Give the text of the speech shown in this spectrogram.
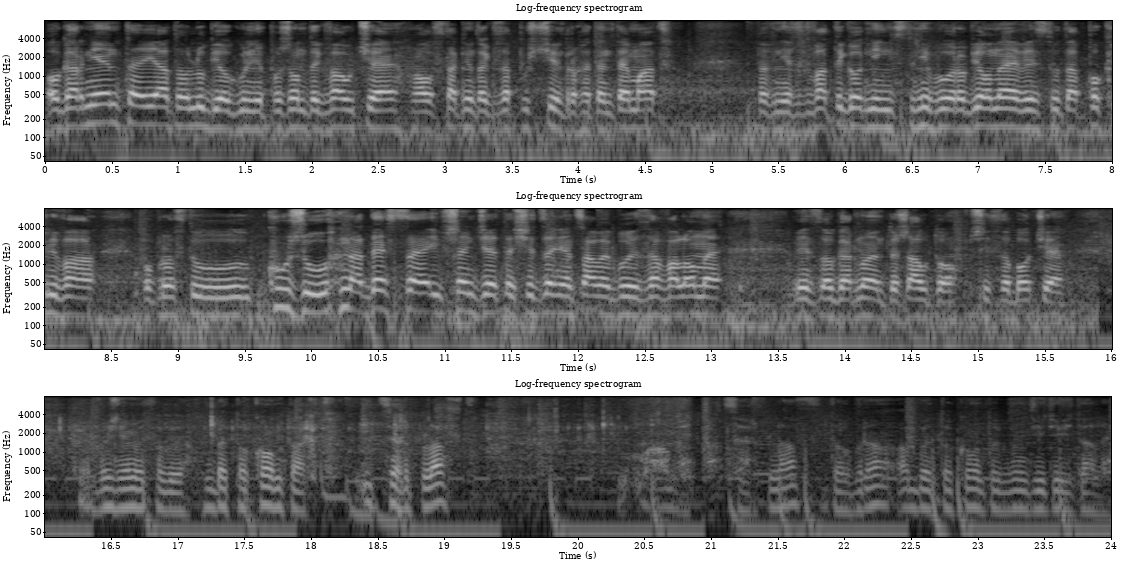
Ogarnięte, ja to lubię ogólnie porządek w aucie. A ostatnio tak zapuściłem trochę ten temat. Pewnie z dwa tygodnie nic tu nie było robione, więc tu ta pokrywa po prostu kurzu na desce i wszędzie te siedzenia całe były zawalone, więc ogarnąłem też auto przy sobocie. Weźmiemy sobie betokontakt i cerplast. Mamy to cerplast, dobra, a betokontakt będzie gdzieś dalej.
